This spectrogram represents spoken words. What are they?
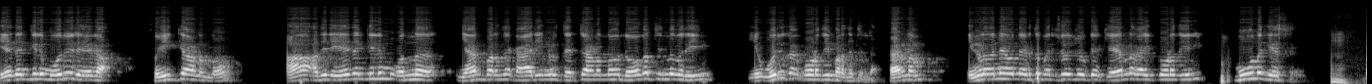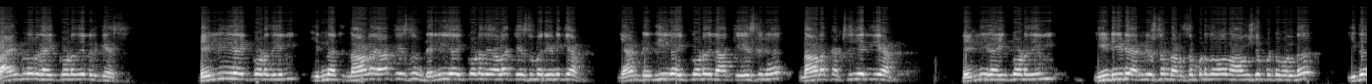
ഏതെങ്കിലും ഒരു രേഖ ഫേക്ക് ആണെന്നോ ആ അതിൽ ഏതെങ്കിലും ഒന്ന് ഞാൻ പറഞ്ഞ കാര്യങ്ങൾ തെറ്റാണെന്നോ ലോകത്ത് ഇന്ന് വരെയും ഒരു കോടതിയും പറഞ്ഞിട്ടില്ല കാരണം നിങ്ങൾ തന്നെ ഒന്ന് എടുത്ത് പരിശോധിച്ച് നോക്കിയാൽ കേരള ഹൈക്കോടതിയിൽ മൂന്ന് കേസ്. ബാംഗ്ലൂർ ഹൈക്കോടതിയിൽ ഒരു കേസ്. ഡൽഹി ഹൈക്കോടതിയിൽ ഇന്ന് നാളെ ആ കേസും ഡൽഹി ഹൈക്കോടതി നാളെ കേസ് പരിഗണിക്കാം ഞാൻ ഡൽഹി ഹൈക്കോടതിയിൽ ആ കേസിന് നാളെ കക്ഷി ചേരുകയാണ്. ഡൽഹി ഹൈക്കോടതിയിൽ ഇ ഡിയുടെ അന്വേഷണം തടസ്സപ്പെടുത്തണമെന്ന് ആവശ്യപ്പെട്ടുകൊണ്ട് ഇത്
